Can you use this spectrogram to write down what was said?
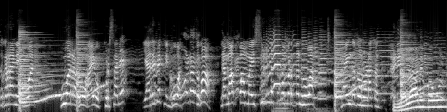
ತಗೋರ ನೀನ್ ಹೂವ? ಹೂವರ ಹೂವ. ಅಯ್ಯೋ ಕುರ್ಸಲೆ. ಯಾರ ಬೇಕು ನೀನ್ ಹೂವ? ತಗೋ. ನಮ್ಮ ಅಪ್ಪ ಮೈಸೂರಿಂದ ತಗೊಂಬರ್ತಾನ ಹೂವ. ಹೆಂಗದ ನೋಡಕಂತ ಎಲ್ಲ ನಿಮ್ಮವನ್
